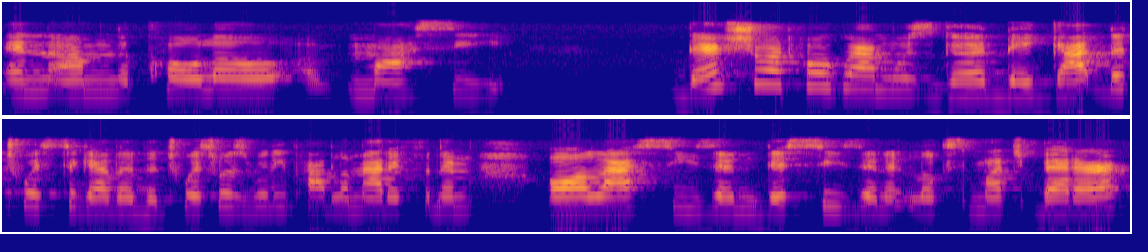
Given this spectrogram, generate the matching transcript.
and um, Nicolo Macii. Their short program was good. They got the twist together. The twist was really problematic for them all last season. This season, it looks much better.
